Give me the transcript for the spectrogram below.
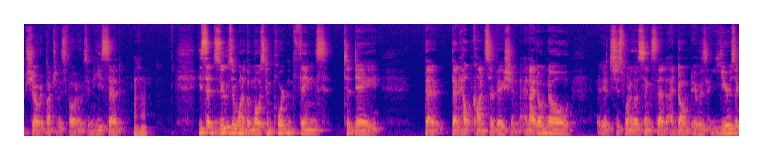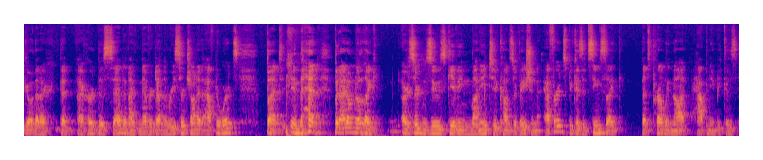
showed a bunch of his photos, and he said hmm he said zoos are one of the most important things today that that help conservation. And I don't know it's just one of those things that I don't it was years ago that I that I heard this said and I've never done the research on it afterwards. But in that but I don't know like are certain zoos giving money to conservation efforts because it seems like that's probably not happening because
